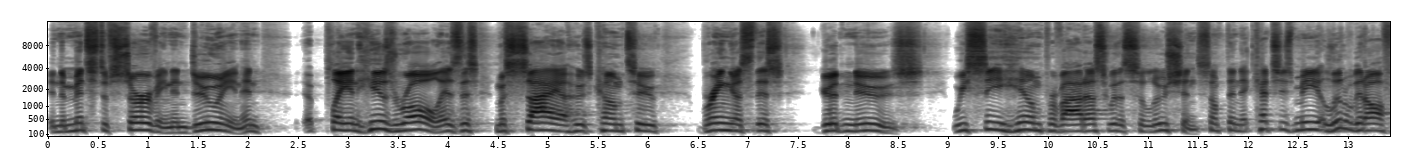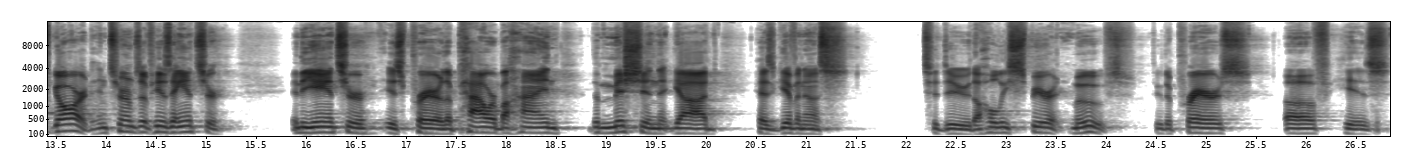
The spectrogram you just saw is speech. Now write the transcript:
in the midst of serving and doing and playing his role as this Messiah who's come to bring us this good news. We see him provide us with a solution, something that catches me a little bit off guard in terms of his answer. And the answer is prayer, the power behind the mission that God has given us to do. The Holy Spirit moves through the prayers of his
